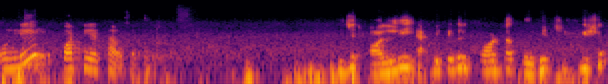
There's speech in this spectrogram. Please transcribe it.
only 48,000. Is it only applicable for the COVID situation?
